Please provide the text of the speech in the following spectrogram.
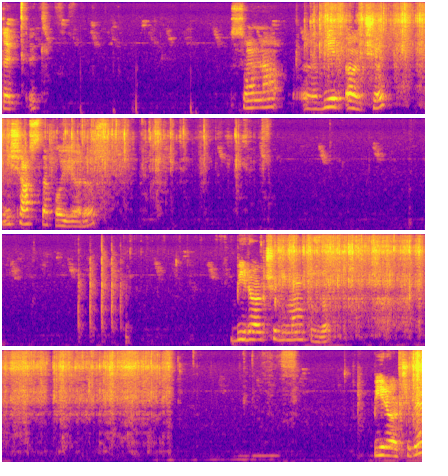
döktük. Sonra e, bir ölçü nişasta koyuyoruz. Bir ölçü limon tuzu. Bir ölçüde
